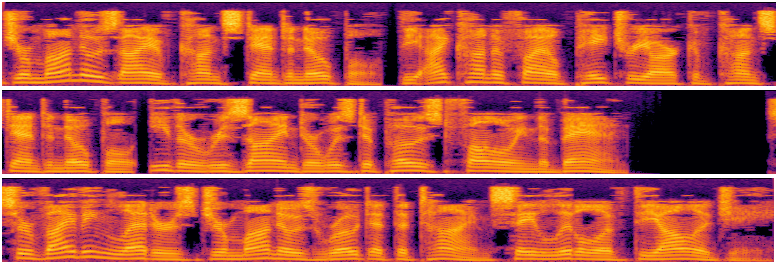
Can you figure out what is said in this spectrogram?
Germanos I of Constantinople, the iconophile Patriarch of Constantinople, either resigned or was deposed following the ban. Surviving letters Germanos wrote at the time say little of theology.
